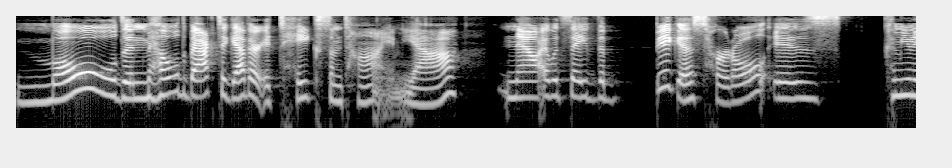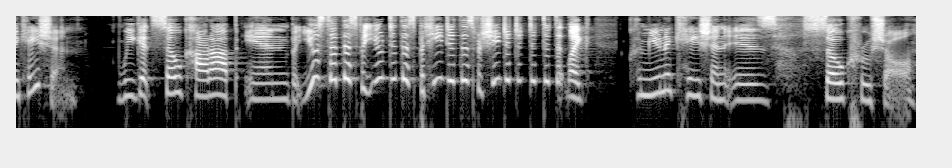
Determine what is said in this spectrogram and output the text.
mold and meld back together. It takes some time. Yeah. Now, I would say the biggest hurdle is communication. We get so caught up in, but you said this, but you did this, but he did this, but she did, did, did, did. did. Like, communication is so crucial.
